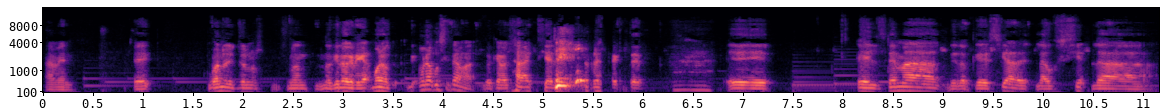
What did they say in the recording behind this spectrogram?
Amén. Eh, bueno, yo no, quiero agregar, bueno, una cosita más, lo que hablaba respecto eh, el tema de lo que decía, la, la,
